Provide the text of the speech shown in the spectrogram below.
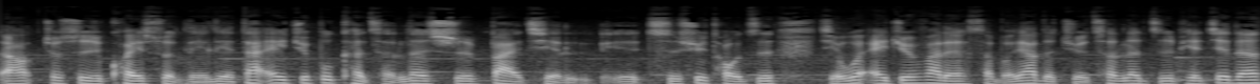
然后就是亏损连连。但 A 君不肯承认失败，且持续投资。请问 A 君犯了什么样的决策认知偏见呢？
